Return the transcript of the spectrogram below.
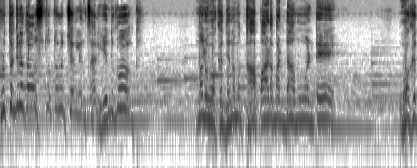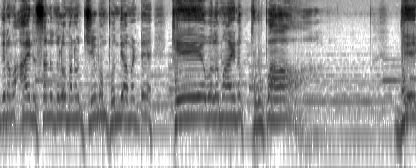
కృతజ్ఞతాస్థుతులు చెల్లించాలి. ఎందుకు? మనం ఒక దినము కాపాడబడ్డాము అంటే ఒక దినం ఆయన సన్నిధిలో మనం జీవం పొందామంటే కేవలం ఆయన కృప. దే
